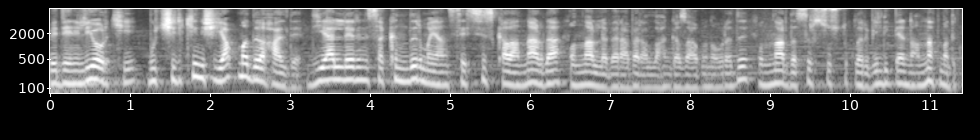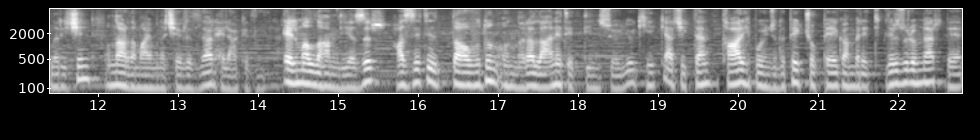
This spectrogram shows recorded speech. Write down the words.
Ve deniliyor ki bu çirkin işi yapmadığı halde diğerlerini sakındırmayan sessiz kalanlar da onlarla beraber Allah'ın gazabına uğradı. Onlar da sırf sustukları, bildiklerini anlatmadıkları için onlar da maymuna çevrildiler, helak edildiler. Elmalı Hamdi Yazır, Hazreti Davud'un onlara lanet ettiğini söylüyor ki gerçekten tarih boyunca da pek çok peygamber ettikleri zulümler ve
